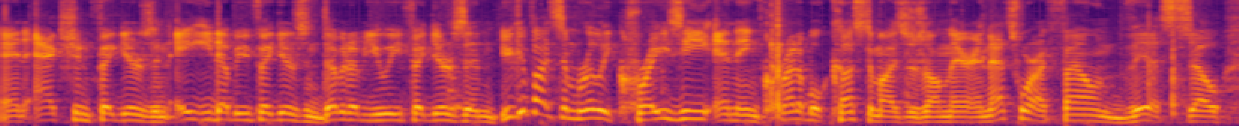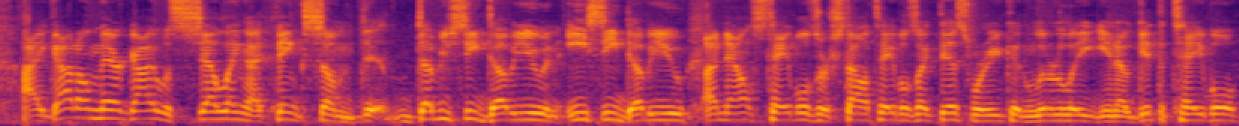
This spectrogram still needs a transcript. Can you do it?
and action figures and AEW figures and WWE figures and you can find some really crazy and incredible customizers on there and that's where I found this. So I got on there, guy was selling I think some WCW and ECW announce tables or style tables like this where you can literally, you know, get the table.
